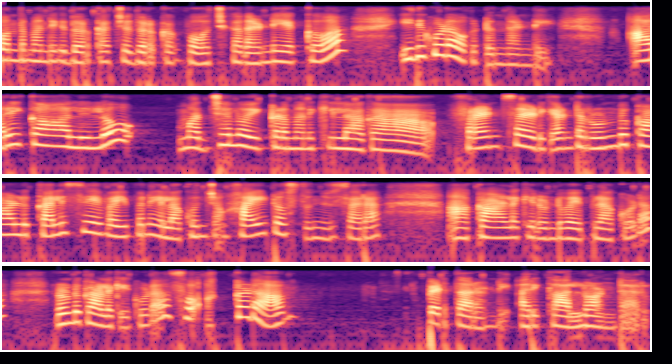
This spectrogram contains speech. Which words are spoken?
కొంతమందికి దొరకచ్చు దొరకకపోవచ్చు కదండి ఎక్కువ. ఇది కూడా ఒకటి ఉందండి. అరికాలిలో మధ్యలో ఇక్కడ మనకి ఇలాగా ఫ్రంట్ సైడ్కి అంటే రెండు కాళ్ళు కలిసే వైపున ఇలా కొంచెం హైట్ వస్తుంది చూసారా? ఆ కాళ్ళకి రెండు వైపులా కూడా రెండు కాళ్ళకి కూడా. సో అక్కడ పెడతారండి అరికాల్లో అంటారు.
